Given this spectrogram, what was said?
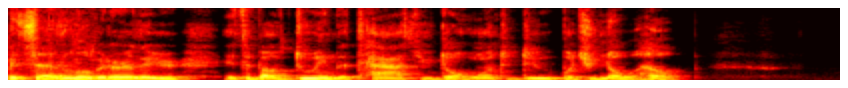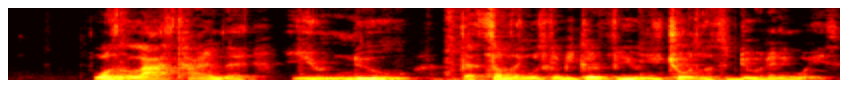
It says a little bit earlier, it's about doing the task you don't want to do, but you know will help. When was the last time that you knew that something was going to be good for you and you chose not to do it anyways?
